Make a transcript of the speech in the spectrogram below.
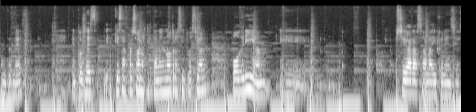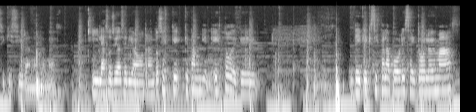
¿Entendés? Entonces, que esas personas que están en otra situación podrían eh, llegar a hacer la diferencia si quisieran, ¿entendés? Y la sociedad sería otra. Entonces, que, también esto de que de que exista la pobreza y todo lo demás,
